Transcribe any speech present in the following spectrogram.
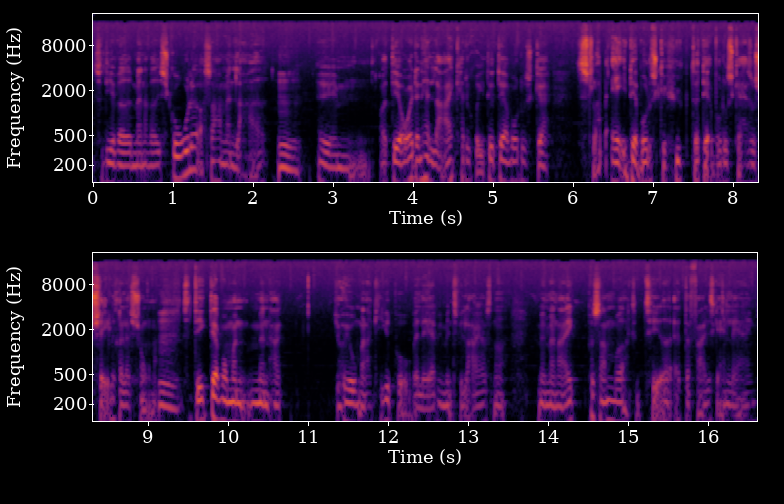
Så de har været, man har været i skole, og så har man leget. Mm. Øhm, og det er over i den her legekategori, det er der, hvor du skal slappe af, der hvor du skal hygge dig, der hvor du skal have sociale relationer. Mm. Så det er ikke der, hvor man, man har, jo jo, man har kigget på, hvad lærer vi, mens vi leger og sådan noget, men man har ikke på samme måde accepteret, at der faktisk er en læring.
